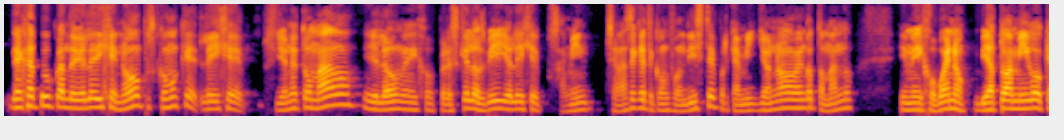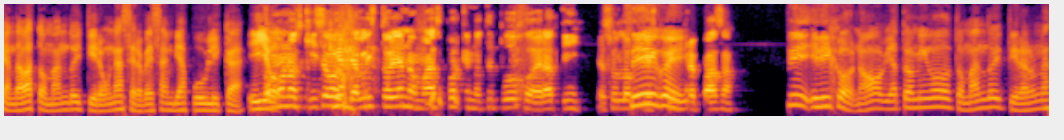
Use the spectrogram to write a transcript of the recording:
deja tú cuando yo le dije, no, pues ¿cómo que? Le dije, pues yo no he tomado. Y luego me dijo, pero es que los vi. Yo le dije, pues a mí se me hace que te confundiste porque a mí yo no vengo tomando. Y me dijo, bueno, vi a tu amigo que andaba tomando y tiró una cerveza en vía pública. Y yo, ¿cómo nos quiso voltear la historia nomás porque no te pudo joder a ti? Eso es lo Sí, que güey. siempre pasa. Sí, y dijo, no, vi a tu amigo tomando y tirar una,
